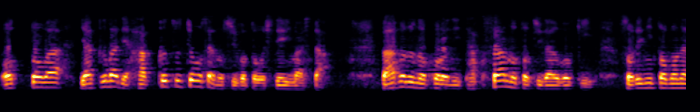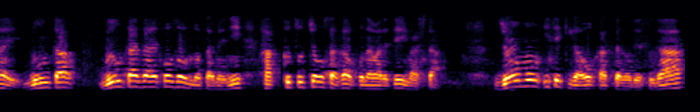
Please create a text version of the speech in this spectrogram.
夫は役場で発掘調査の仕事をしていました。バブルの頃にたくさんの土地が動き、それに伴い文化、文化財保存のために発掘調査が行われていました。縄文遺跡が多かったのですが、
